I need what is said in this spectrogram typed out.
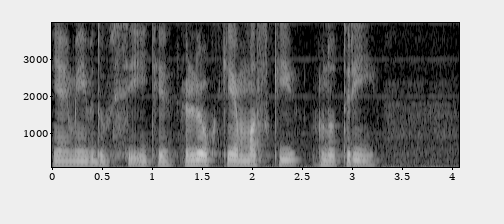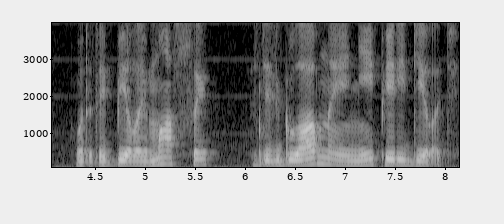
я имею в виду все эти легкие мазки внутри вот этой белой массы, здесь главное не переделать.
